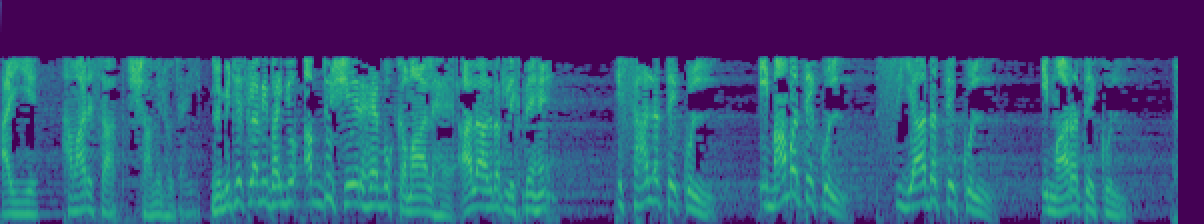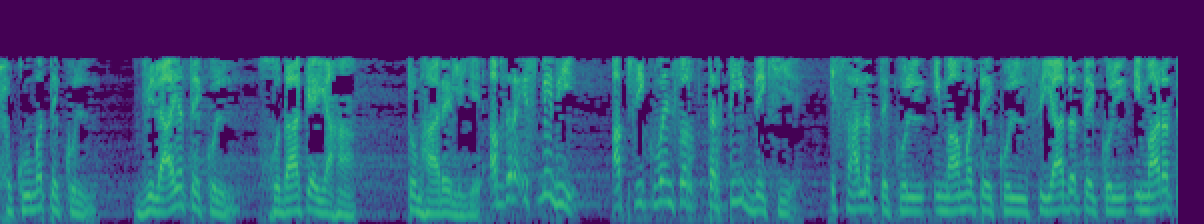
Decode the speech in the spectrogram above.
آئیے، ہمارے ساتھ شامل ہو جائیے۔ میرے میٹھے اسلامی بھائیوں اب جو شیر ہے، وہ کمال ہے۔ اعلیٰ حضرت لکھتے ہیں اسالت کل، امامت کل۔ سیادت کل، عمارت کل، حکومت کل، ولایت کل، خدا کے یہاں، تمہارے لیے۔ اب ذرا اس میں بھی اب سیکوینس اور ترتیب دیکھیے۔ اسالت کل، امامت کل، سیادت کل، عمارت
